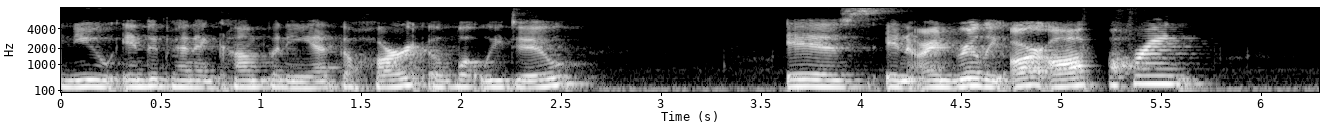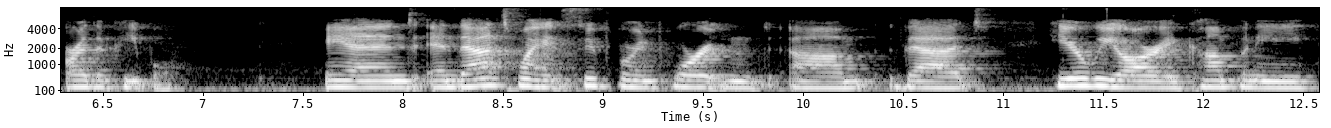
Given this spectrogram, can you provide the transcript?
new independent company, at the heart of what we do is, in, and really our offering are the people, and and that's why it's super important um, that here we are a company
